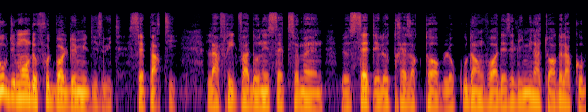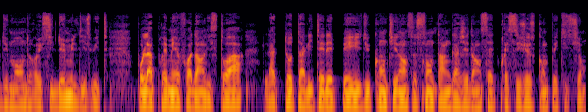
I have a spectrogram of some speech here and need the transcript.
Coupe du monde de football 2018. C'est parti. L'Afrique va donner cette semaine, le 7 et le 13 octobre, le coup d'envoi des éliminatoires de la Coupe du monde Russie 2018. Pour la première fois dans l'histoire, la totalité des pays du continent se sont engagés dans cette prestigieuse compétition.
